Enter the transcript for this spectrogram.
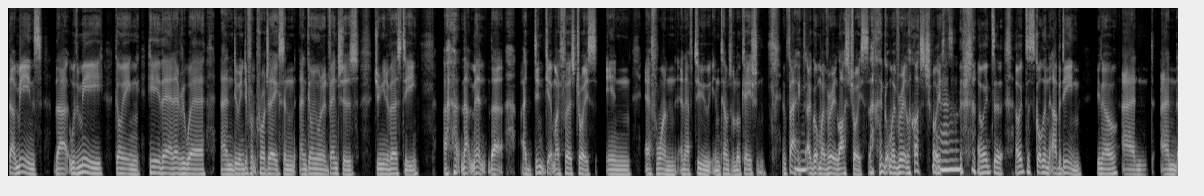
That means that with me going here, there, and everywhere and doing different projects and, and going on adventures during university, uh, that meant that I didn't get my first choice in F1 and F2 in terms of location. In fact, mm-hmm. I got my very last choice. I got my very last choice. Wow. I went to I went to Scotland, Aberdeen, you know, and and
